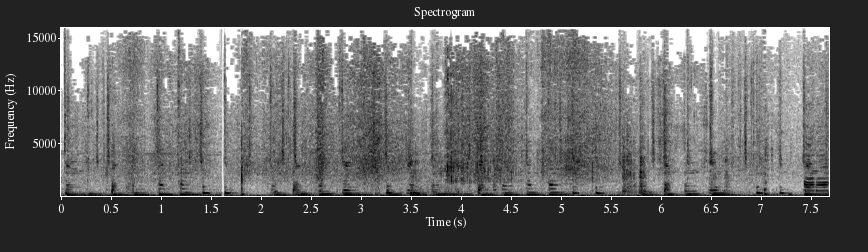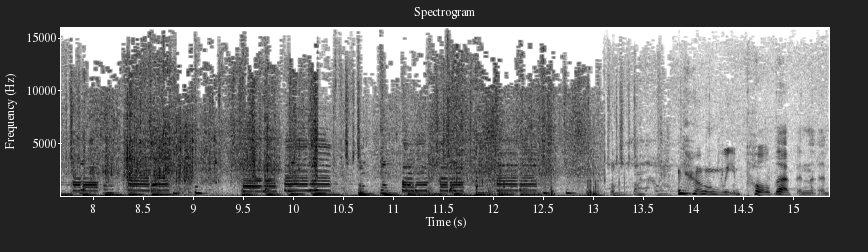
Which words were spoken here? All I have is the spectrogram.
we pulled up and the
